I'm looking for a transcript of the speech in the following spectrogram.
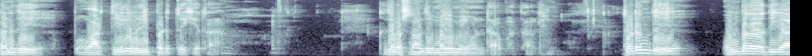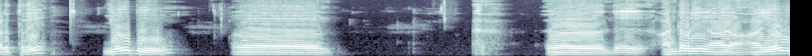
தனது வார்த்தையில் வெளிப்படுத்துகிறார். கதபசனாதுக்கு மகிமை உண்டாவதாக. தொடர்ந்து ஒன்பதாவது அதிகாரத்திலே யோபு இந்த ஆண்டவரை யோபு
